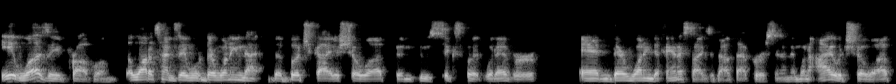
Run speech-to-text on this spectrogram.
It was a problem. A lot of times, they were they're wanting that the butch guy to show up and who's six foot whatever, and they're wanting to fantasize about that person. And then when I would show up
